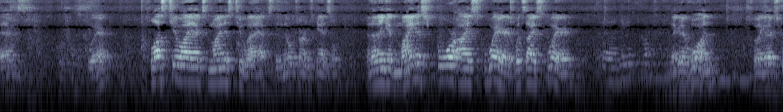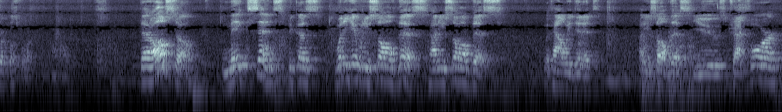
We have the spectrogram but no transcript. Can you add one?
x squared plus 2ix minus 2ix. The middle terms cancel. And then I get minus 4i squared. What's i squared? Uh, negative one. Negative 1. So I get x squared plus 4. That also makes sense because what do you get when you solve this? How do you solve this with how we did it? How do you solve this? You subtract 4,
